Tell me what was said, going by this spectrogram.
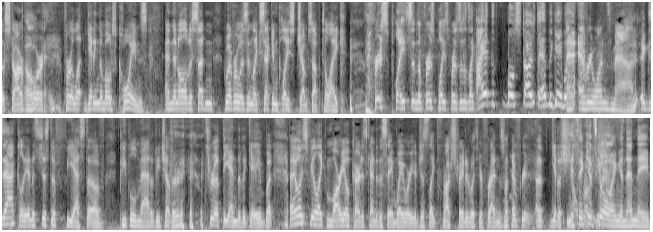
a star Oh, for okay. for le- getting the most coins and then all of a sudden whoever was in like second place jumps up to like first place and the first place person is like i had the most stars to end the game What and heck?" everyone's mad. Exactly, and it's just a fiesta of people mad at each other throughout the end of the game. But I always feel like Mario Kart is kind of the same way, where you're just like frustrated with your friends whenever uh, you get a shell. You think it's you. going, and then they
